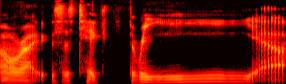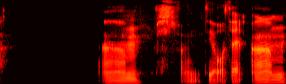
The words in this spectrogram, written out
Alright, this is take three. Yeah. Um, just fucking deal with it. Um,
